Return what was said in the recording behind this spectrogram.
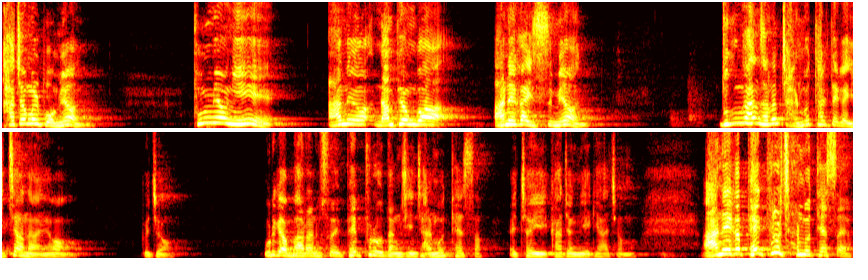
가정을 보면 분명히 아내, 남편과 아내가 있으면 누군가 한 사람 잘못할 때가 있잖아요. 그죠? 우리가 말하는 소위 100% 당신 잘못했어. 저희 가정 얘기하죠. 뭐. 아내가 100% 잘못했어요.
